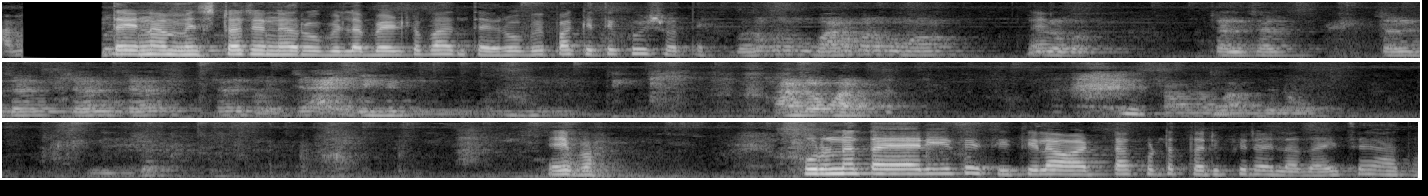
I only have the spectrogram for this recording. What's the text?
आम्ही ते ना मिस्टर आहे ना रुबीला बेल्ट बांधताय रुबी पा किती खुश होते चल चल चल चल चल चल चल ए बा पूर्ण तयारी येते ती. तिला वाटतं कुठं तरी फिरायला आहे आता.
